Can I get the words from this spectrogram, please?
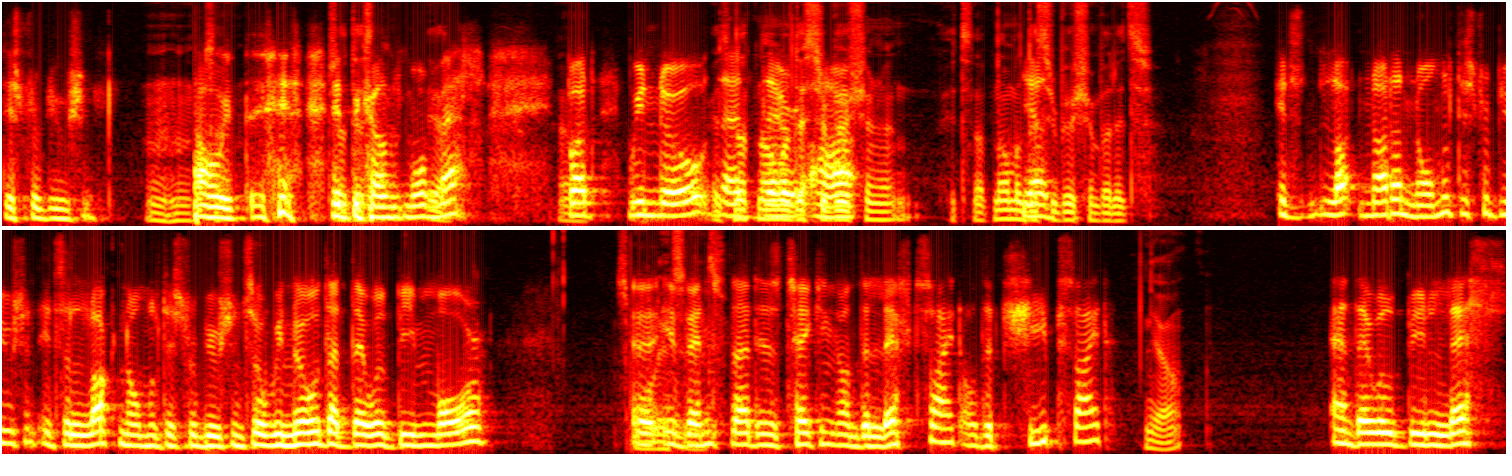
distribution. hmm Now it it this- becomes more yeah. math, but we know It's that not normal are distribution. and It's not normal Yeah. distribution, but it's it's lo- not a normal distribution it's a log normal distribution so we know that there will be more uh, events that is taking on the left side or the cheap side Yeah. and there will be less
